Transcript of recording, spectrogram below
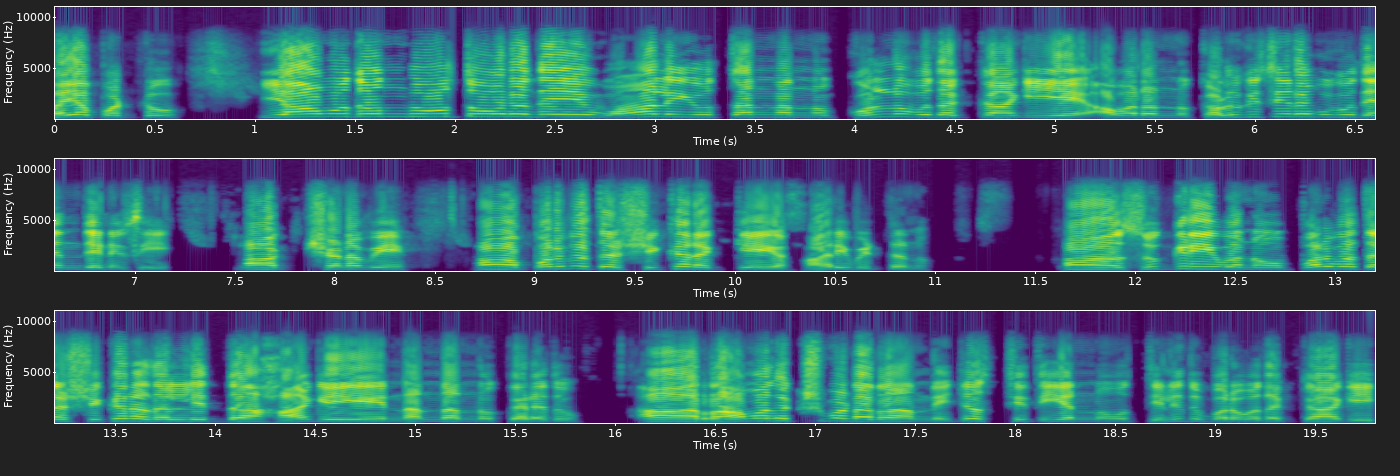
ಭಯಪಟ್ಟು, ಯಾವುದೊಂದೂ ತೋರದೆ ವಾಲಿಯು ತನ್ನನ್ನು ಕೊಲ್ಲುವುದಕ್ಕಾಗಿಯೇ ಅವರನ್ನು ಕಳುಹಿಸಿರಬಹುದೆಂದೆನಿಸಿ ಆ ಕ್ಷಣವೇ ಆ ಪರ್ವತ ಶಿಖರಕ್ಕೆ ಹಾರಿಬಿಟ್ಟನು. ಆ ಸುಗ್ರೀವನು ಪರ್ವತ ಶಿಖರದಲ್ಲಿದ್ದ ಹಾಗೆಯೇ ನನ್ನನ್ನು ಕರೆದು ಆ ರಾಮಲಕ್ಷ್ಮಣರ ನಿಜ ಸ್ಥಿತಿಯನ್ನು ತಿಳಿದು ಬರುವುದಕ್ಕಾಗಿ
